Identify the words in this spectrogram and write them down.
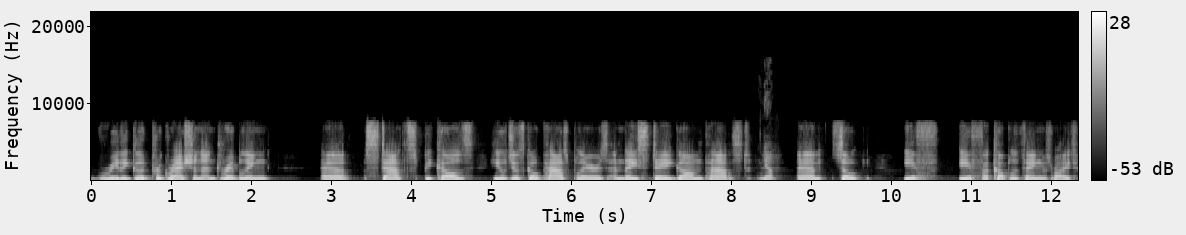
really good progression and dribbling uh, stats because he'll just go past players and they stay gone past. Yeah. Um, so if if a couple of things, right,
